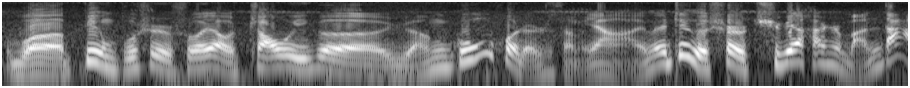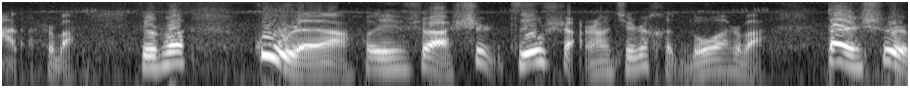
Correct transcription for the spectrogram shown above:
我并不是说要招一个员工或者是怎么样啊，因为这个事儿区别还是蛮大的，是吧？就是说雇人啊，或者是啊，是自由市场上其实很多，是吧？但是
